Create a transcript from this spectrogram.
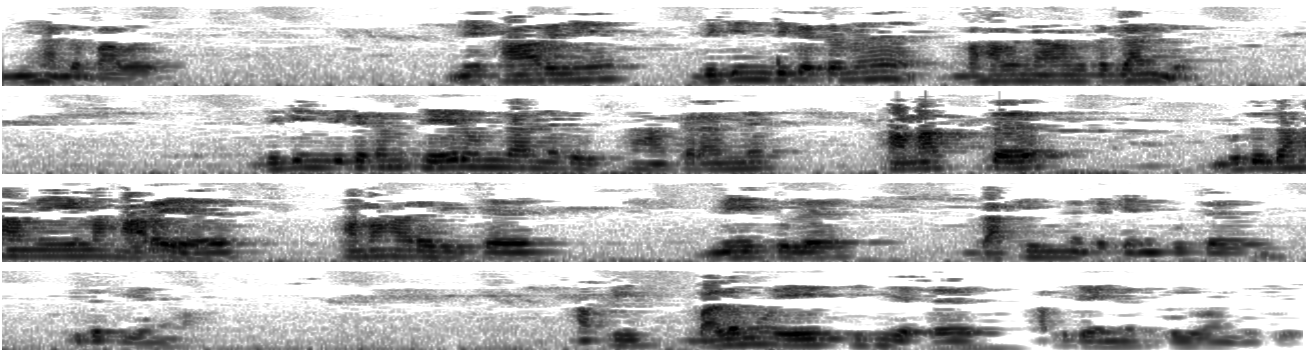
නිහඬ බව මේ කාරණය දිගින් දිගටම භාවනාවට ගන්න දිගින් දිගටම තේරුම් ගන්නට උත්සාහ කරන්න සමස්ත බුදුදහමේම හරය සමහර විට මේ තුල දකින්නට කෙනෙකුට ඉඩ තියෙනවා. අපි බලමු ඒ සිහියට අපිට එන්නට පුළුවන් දෙයක්.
